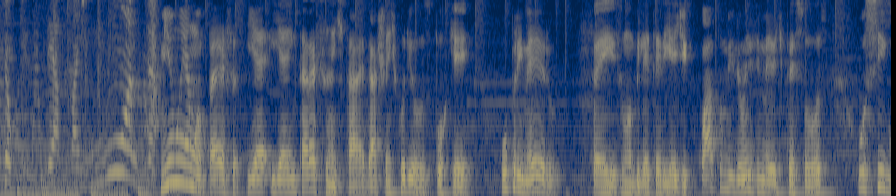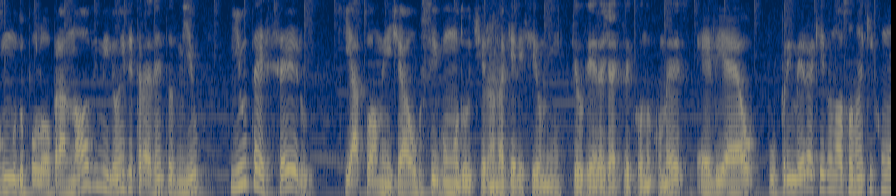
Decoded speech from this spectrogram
Se eu quiser, sua imunda! Minha mãe é uma peça e é, e é interessante, tá? É bastante curioso, porque o primeiro fez uma bilheteria de 4 milhões e meio de pessoas, o segundo pulou para 9 milhões e 300 mil e o terceiro que atualmente é o segundo, tirando aquele filme que o Vieira já explicou no começo, ele é o, o primeiro aqui do nosso ranking com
